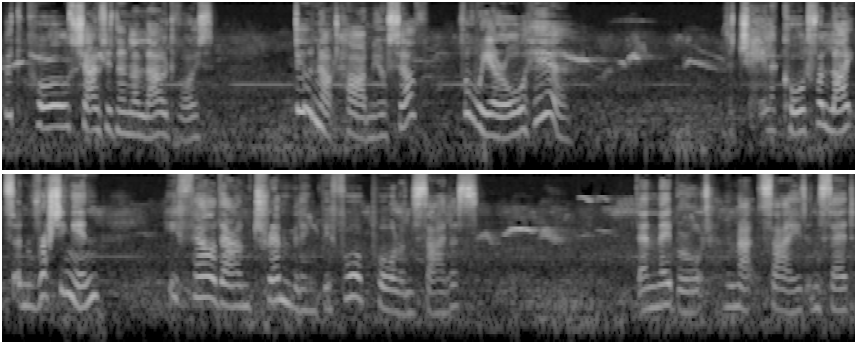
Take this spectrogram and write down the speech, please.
But Paul shouted in a loud voice, Do not harm yourself, for we are all here. The jailer called for lights, and rushing in, he fell down trembling before Paul and Silas. Then they brought him outside and said,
